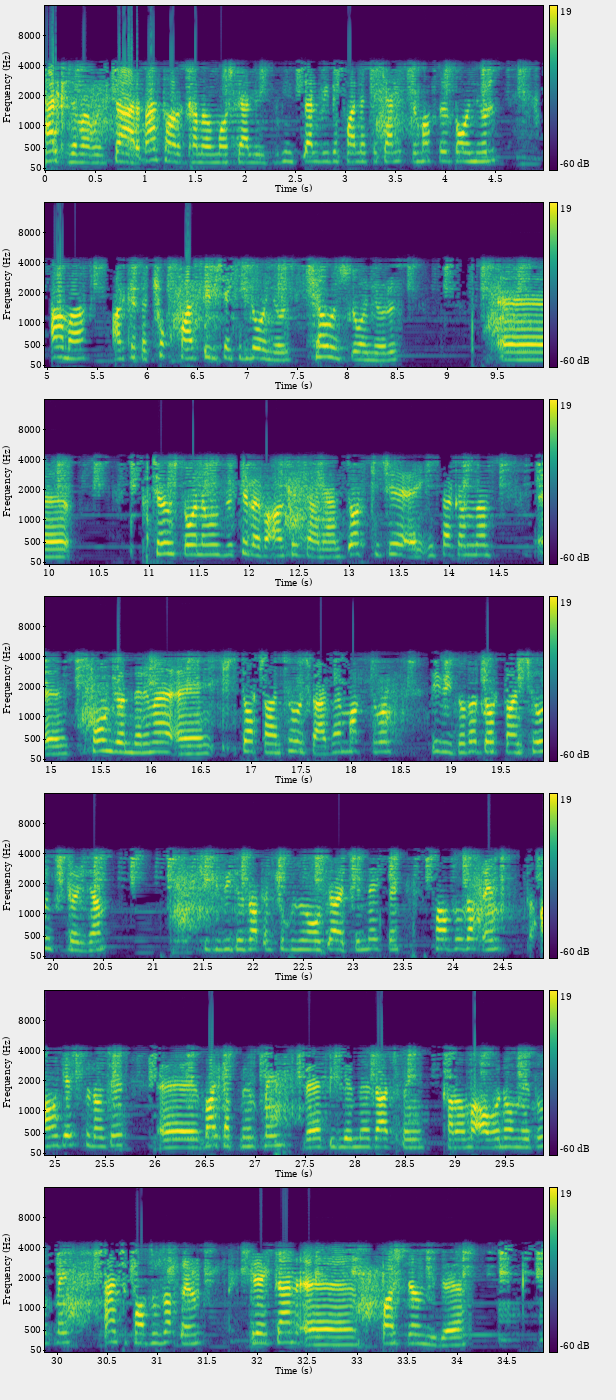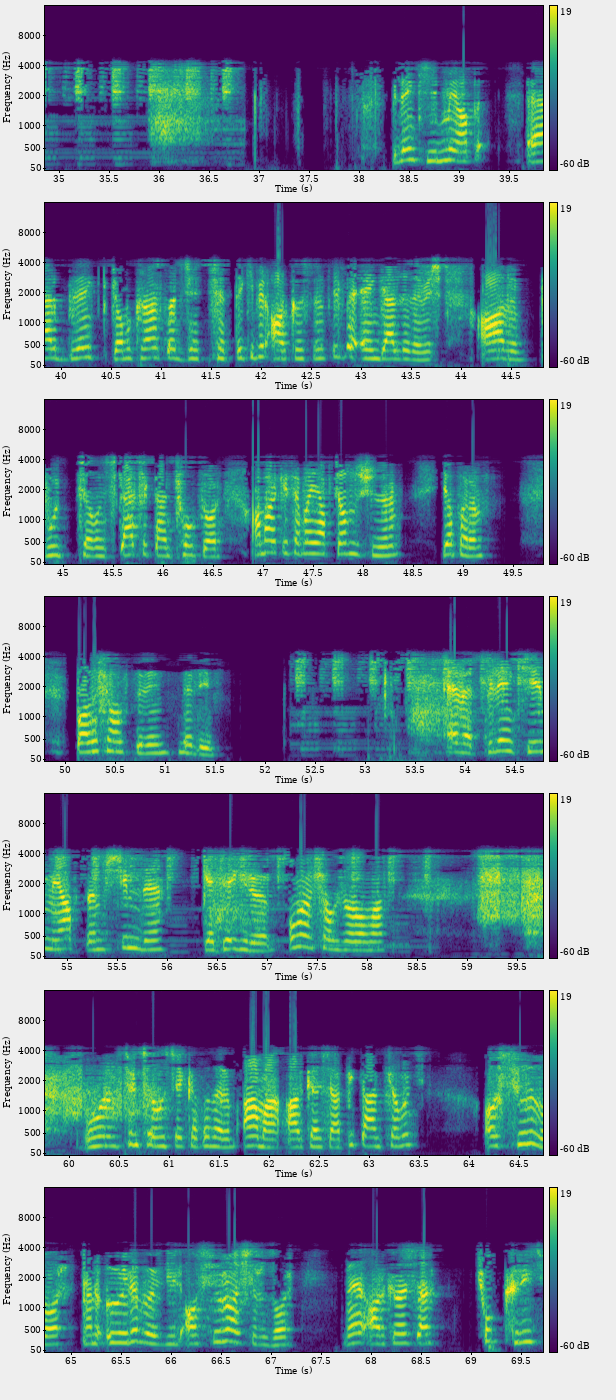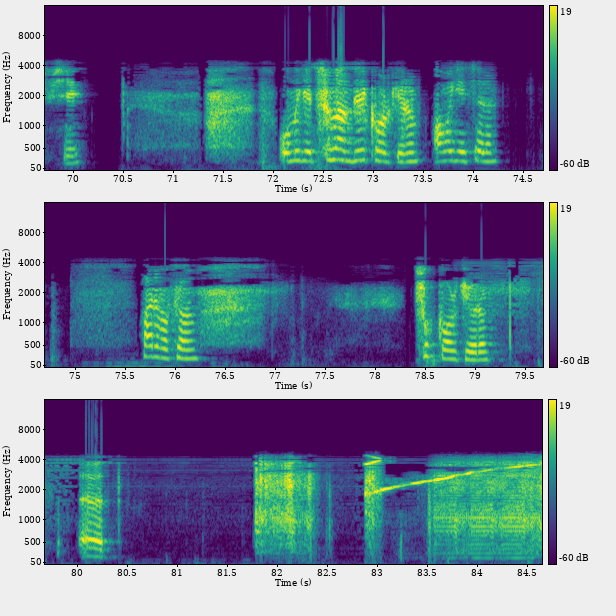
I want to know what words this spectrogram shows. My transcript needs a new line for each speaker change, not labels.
Herkese merhaba arkadaşlar. Ben Tarık kanalıma hoş geldiniz. Bugün güzel bir video paylaşacak kendisi Master'da oynuyoruz. Ama arkadaşlar çok farklı bir şekilde oynuyoruz. Challenge'da oynuyoruz. Ee, Challenge'da oynamamızın sebebi arkadaşlar yani 4 kişi e, Instagram'dan e, son gönderime e, 4 tane challenge verdi. Maksimum bir videoda 4 tane challenge çıkaracağım. Çünkü video zaten çok uzun olacağı için neyse fazla uzatmayın. Ama geçmeden önce e, like atmayı unutmayın ve bildirimleri de açmayın. Kanalıma abone olmayı unutmayın. Ben çok fazla uzatmayın. Direkten e, başlayalım videoya. Blank 20 yap. Eğer Blank camı kırarsa chat- chat'teki bir arkadaşını sil ve engelle demiş. Abi bu challenge gerçekten çok zor. Ama arkadaşlar ben yapacağımı düşünüyorum. Yaparım. Bana şans verin. Ne diyeyim? Evet Blank 20 yaptım. Şimdi gece giriyorum. Umarım çok zor olmaz. Umarım tüm challenge'ı kazanırım. Ama arkadaşlar bir tane challenge aşırı zor. Yani öyle böyle değil. Aşırı aşırı zor. Ve arkadaşlar çok cringe bir şey. Onu geçemem diye korkuyorum. Ama geçerim. Hadi bakalım. Çok korkuyorum. Evet.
